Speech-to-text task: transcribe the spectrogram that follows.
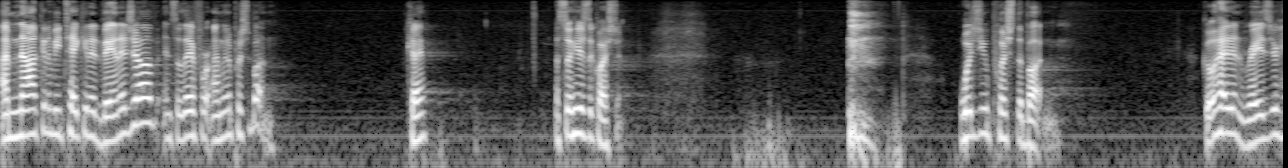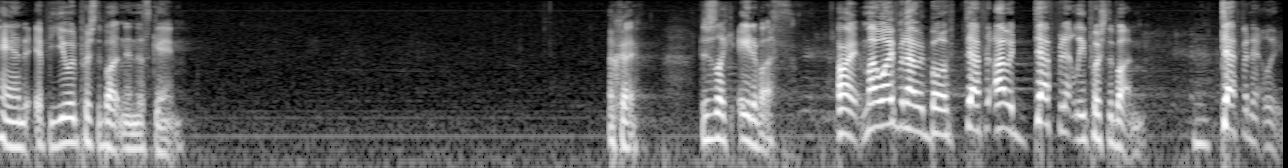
I'm not going to be taken advantage of, and so therefore I'm going to push the button. Okay? So here's the question Would you push the button? Go ahead and raise your hand if you would push the button in this game. Okay. There's like eight of us. All right, my wife and I would both def- I would definitely push the button. Definitely.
